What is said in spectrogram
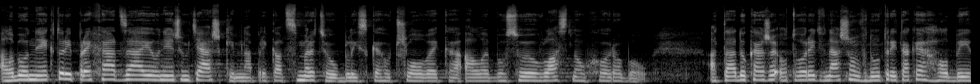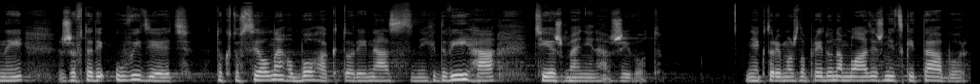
Alebo niektorí prechádzajú niečím ťažkým, napríklad smrťou blízkeho človeka alebo svojou vlastnou chorobou. A tá dokáže otvoriť v našom vnútri také hlbiny, že vtedy uvidieť tohto silného Boha, ktorý nás z nich dvíha, tiež mení náš život. Niektorí možno prídu na mládežnický tábor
